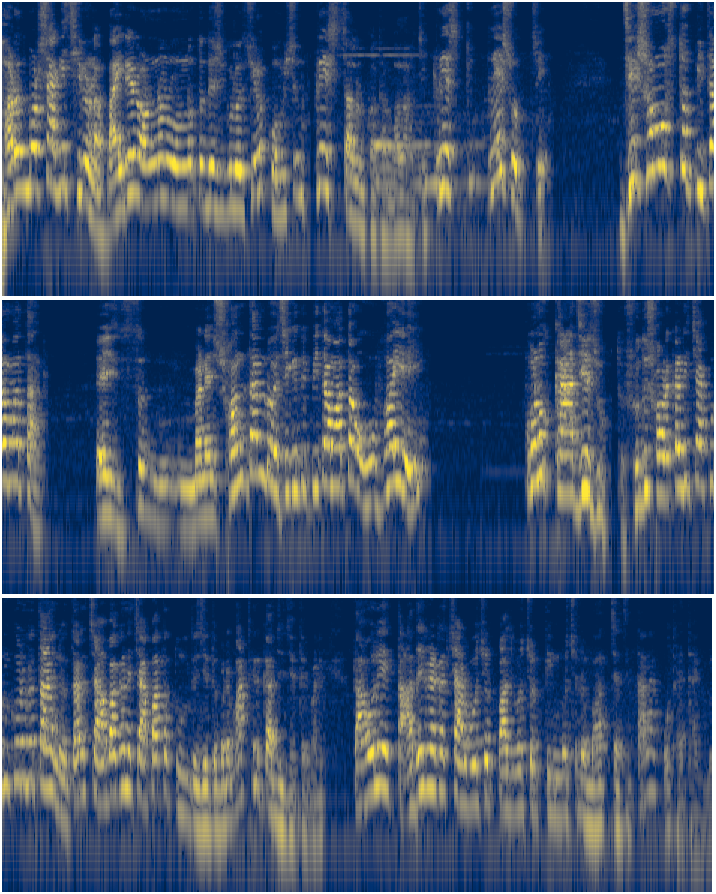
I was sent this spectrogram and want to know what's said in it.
ভারতবর্ষে আগে ছিল না, বাইরের অন্য উন্নত দেশগুলো ছিল কমিশন ক্রেশ চালুর কথা বলা হচ্ছে। ক্রেশ কি? ক্রেশ হচ্ছে। যে সমস্ত পিতামাতার এই মানে সন্তান রয়েছে, কিন্তু পিতামাতা উভয়েই কোনো কাজে যুক্ত। শুধু সরকারি চাকরি করবে তাই নয়, তারা চা বাগানে চা পাতা তুলতে যেতে পারে, মাঠের কাজে যেতে পারে। তাহলে তাদের একটা চার বছর, পাঁচ বছর, তিন বছরের বাচ্চা আছে, তারা কোথায় থাকবে?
